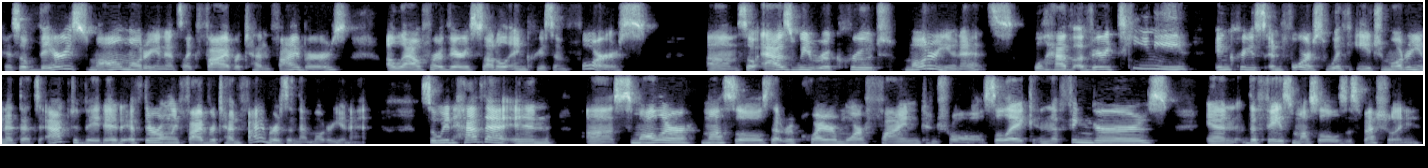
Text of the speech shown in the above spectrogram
Okay, so very small motor units like five or 10 fibers allow for a very subtle increase in force um, so as we recruit motor units, we'll have a very teeny increase in force with each motor unit that's activated if there are only five or 10 fibers in that motor unit. So we'd have that in uh, smaller muscles that require more fine control. So like in the fingers and the face muscles especially.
